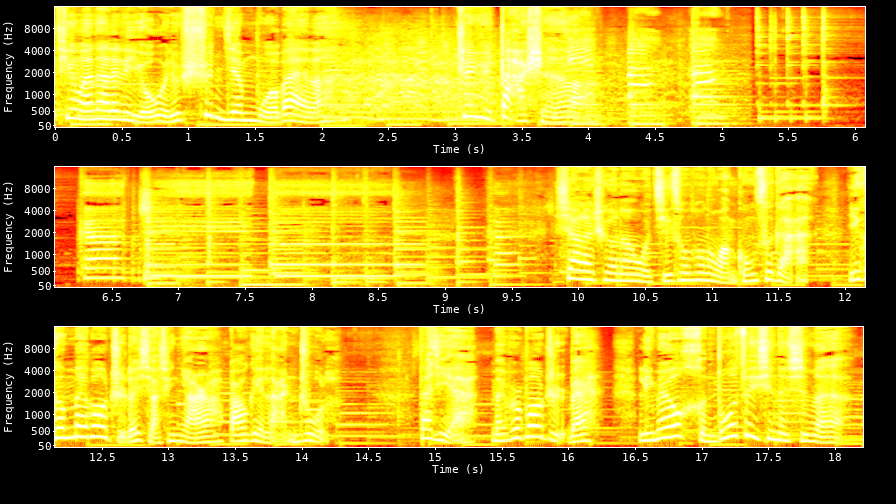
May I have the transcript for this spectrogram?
听完他的理由，我就瞬间膜拜了，真是大神啊！下了车呢，我急匆匆的往公司赶，一个卖报纸的小青年啊，把我给拦住了。大姐，买份报纸呗，里面有很多最新的新闻。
